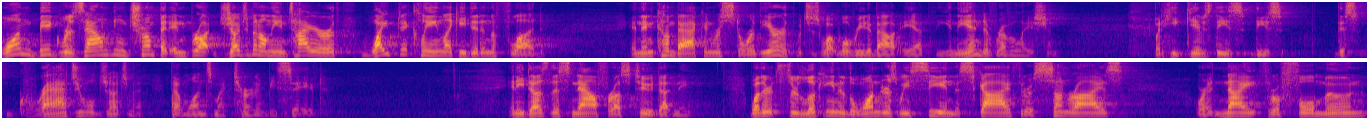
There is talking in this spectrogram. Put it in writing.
one big resounding trumpet and brought judgment on the entire earth, wiped it clean like he did in the flood, and then come back and restore the earth, which is what we'll read about at, in the end of Revelation. But he gives these, these, this gradual judgment that ones might turn and be saved. And he does this now for us too, doesn't he? Whether it's through looking into the wonders we see in the sky through a sunrise, or at night through a full moon,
